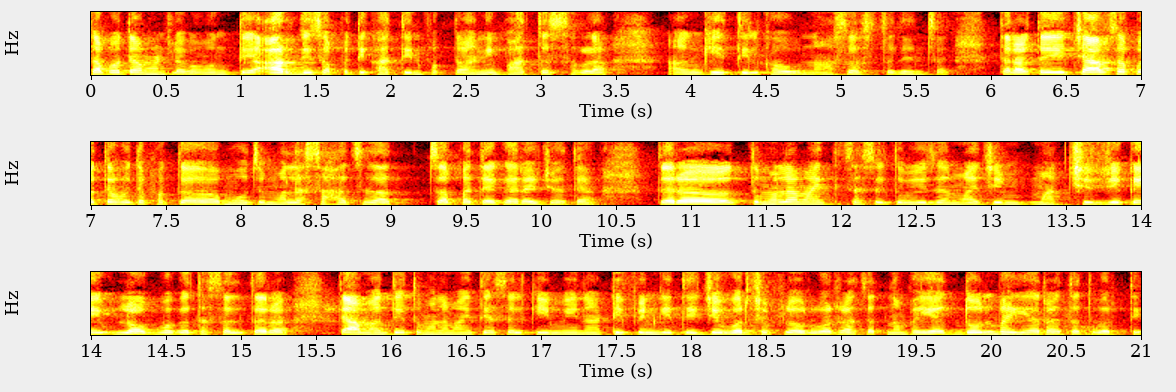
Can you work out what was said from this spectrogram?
चपात्या म्हटलं का मग ते अर्धी चपाती खातील फक्त आणि भातच सगळा घेतील खाऊन असं असतं त्यांचं. तर आता हे चार चपात्या होत्या फक्त मोजून मला सहा सात चपात्या करायच्या होत्या. तर तुम्हाला माहितीच असेल तुम्ही जर माझे मागचे जे काही व्लॉग बघत असाल तर त्यामध्ये तुम्हाला माहिती असेल की मी ना टिफिन घेते. जे वरच्या फ्लोअरवर राहतात ना भैया दोन भैया राहतात वरती.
